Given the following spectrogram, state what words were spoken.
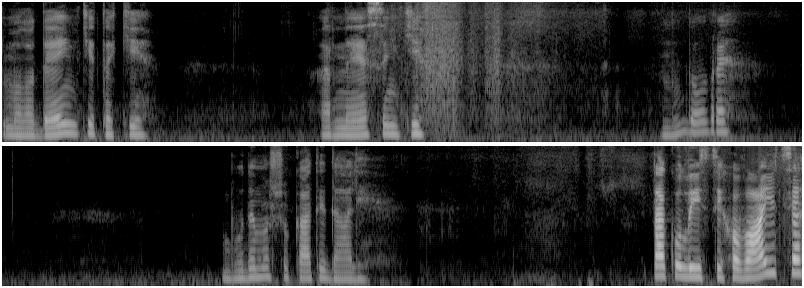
Молоденькі такі, гарнесенькі. Ну, добре. Будемо шукати далі. Так у листі ховаються.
